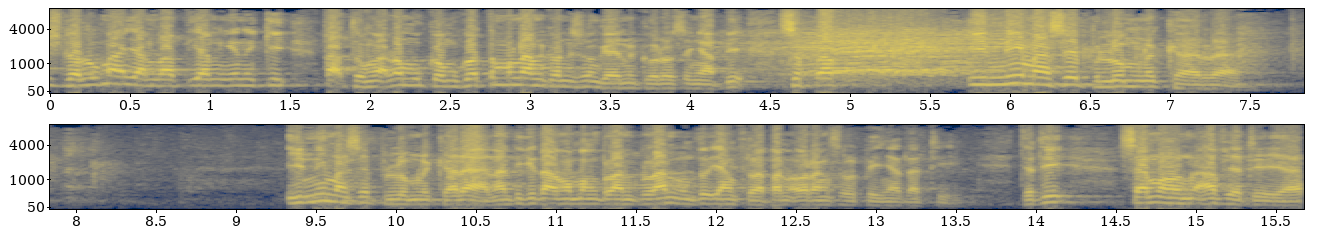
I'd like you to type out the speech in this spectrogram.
sudah lumayan latihan ini ki tak dongakno muga-muga temenan kon iso gawe negara sing sebab ini masih belum negara. Ini masih belum negara. Nanti kita ngomong pelan-pelan untuk yang delapan orang selebihnya tadi. Jadi saya mohon maaf ya dek ya.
